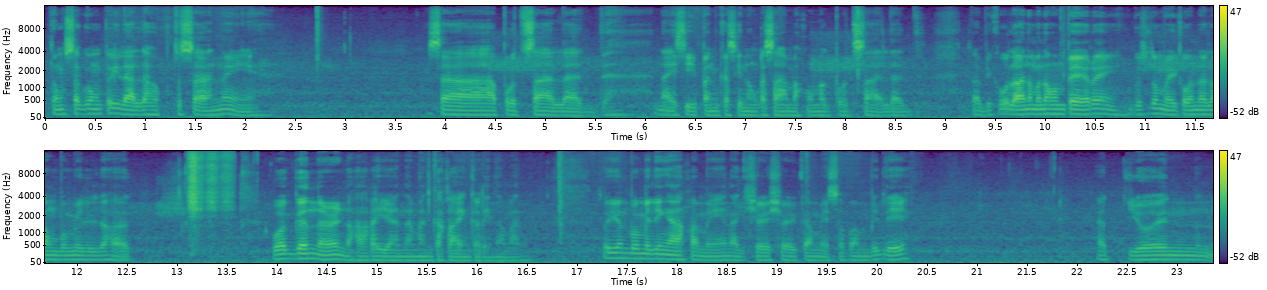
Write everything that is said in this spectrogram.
Itong sagong to ilalahok to sa ano eh. Sa fruit salad. Naisipan kasi nung kasama kong mag fruit salad. Sabi ko, wala naman akong pera eh. Gusto mo, ikaw na lang bumili lahat. Huwag ganar, nakakaya naman, kakain ka rin naman. So yun, bumili nga kami, nag-share-share kami sa pambili. At yun,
